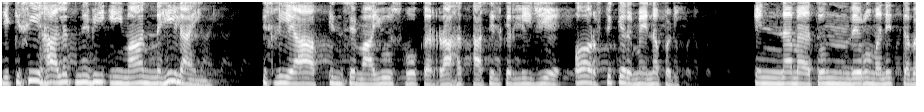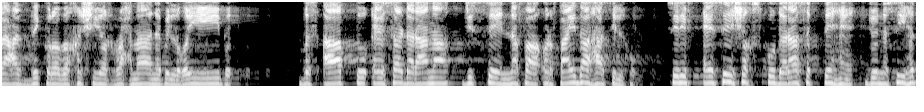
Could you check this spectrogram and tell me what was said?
یہ کسی حالت میں بھی ایمان نہیں لائیں گے۔ اس لیے آپ ان سے مایوس ہو کر راحت حاصل کر لیجیے اور فکر میں نہ پڑی۔ انما تنذر من اتبع الذکر وخشی الرحمن بالغیب۔ بس آپ تو ایسا ڈرانا جس سے نفع اور فائدہ حاصل ہو۔ صرف ایسے شخص کو ڈرا سکتے ہیں جو نصیحت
